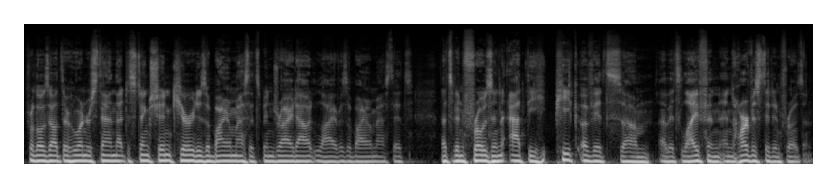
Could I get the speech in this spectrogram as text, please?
For those out there who understand that distinction, cured is a biomass that's been dried out. Live is a biomass that's that's been frozen at the peak of its um, of its life and, and harvested and frozen.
